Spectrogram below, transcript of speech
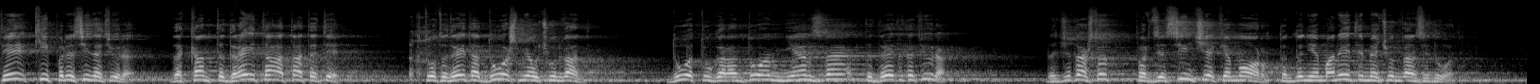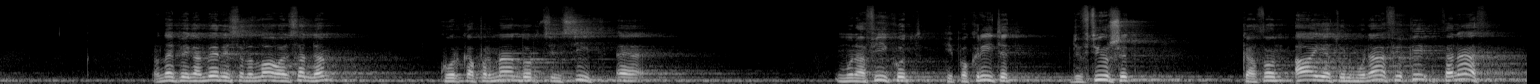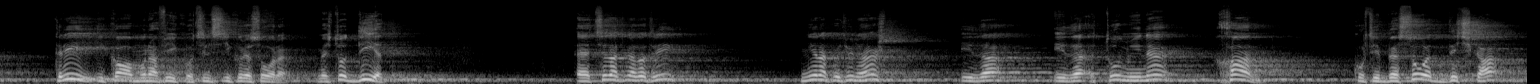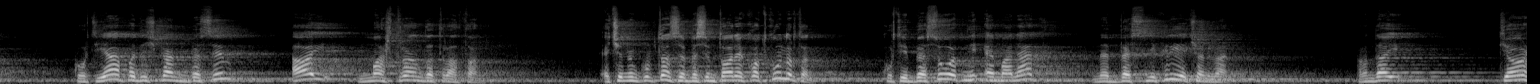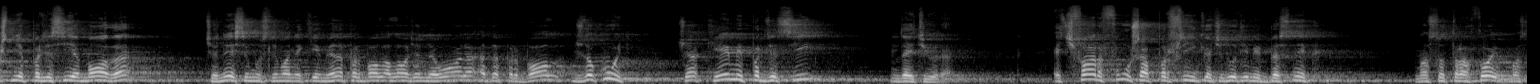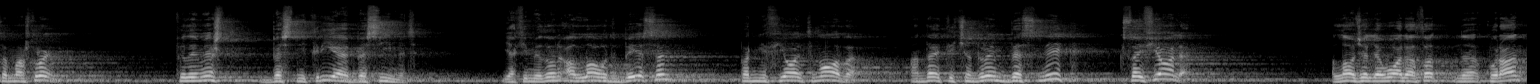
Ti ki përgjegjësinë e tyre dhe kanë të drejta ata te ti. Këto të drejta duhesh me ua çu në vend. Duhet t'u garantohen njerëzve të drejtat e tyre. Dhe gjithashtu përgjegjësinë që e ke marrë të ndonjë emaneti me e çu në vend si duhet. Prandaj pejgamberi sallallahu alajhi wasallam kur ka përmendur cilësitë e munafikut, hipokritit, dyftyrshit, ka thonë, ajetul munafiki, thalath, tri i ka munafiku, cilësi kryesore, meqë te dijetë, e cilat nga to tri, njëra prej tyne është, idhe, idhe tumine khan, kur t'i besohet diçka, kur t'i japet diçka në besim, ai mashtron dhe tradhton. E që nënkupton se besimtari e ka të kundërtën, kur t'i besohet një emanet me besnikëri e çon në ven. Prandaj, kjo është një përgjegjësi e madhe që ne si muslimanë e kemi edhe përballë Allahut xhelle ue ala edhe përballë çdo kujt që kemi përgjegjësi ndaj tyre. E çfarë fusha përfshin kjo që duhet të jemi besnik, mos të tradhtojmë, mos të mashtrojmë? Fillimisht besnikëria e besimit. Ia kemi dhënë Allahut besën për një fjalë të madhe, andaj t'i qëndrojmë besnik kësaj fjale. Allahu xhelle ue ala thotë në Kur'an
